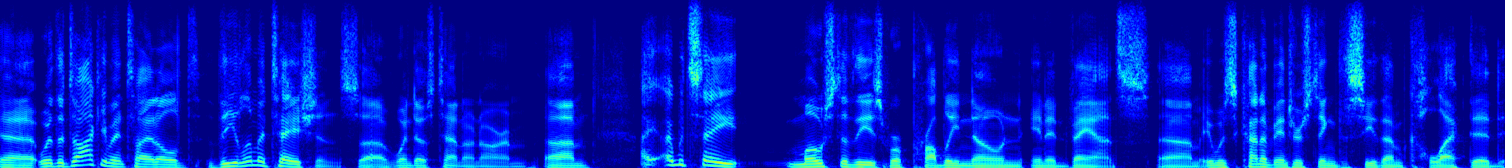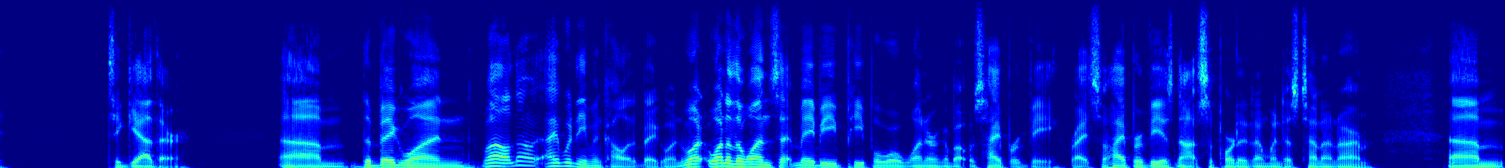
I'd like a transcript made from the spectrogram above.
uh, with a document titled "The Limitations of Windows 10 on ARM." Um, I, I, would say most of these were probably known in advance. Um, it was kind of interesting to see them collected together. Um, the big one, well, no, I wouldn't even call it a big one. one. One of the ones that maybe people were wondering about was Hyper-V, right? So Hyper-V is not supported on Windows 10 on ARM. Um,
